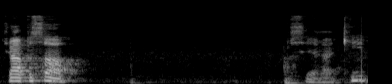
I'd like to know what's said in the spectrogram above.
Tchau, pessoal. Vou encerrar aqui.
